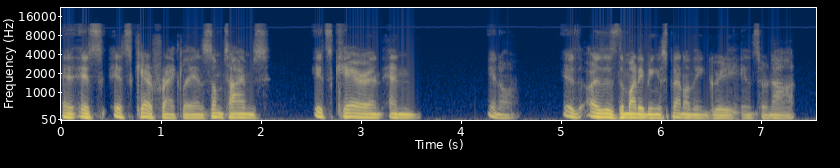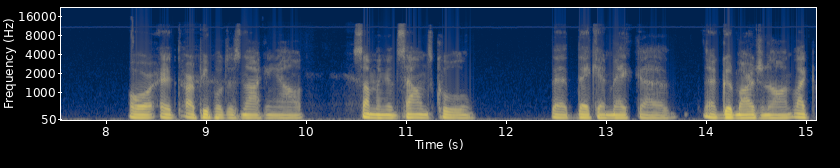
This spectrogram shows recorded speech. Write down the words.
It's it's care, frankly, and sometimes it's care, and and you know, is, is the money being spent on the ingredients or not, or it, are people just knocking out something that sounds cool that they can make a, a good margin on? Like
